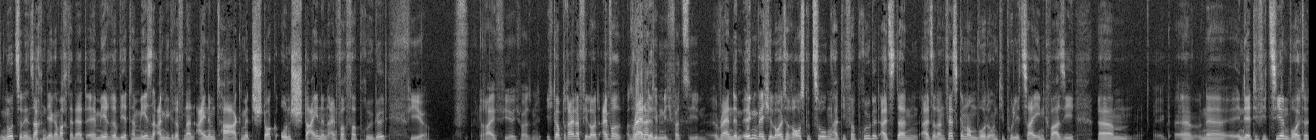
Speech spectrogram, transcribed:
nur zu den Sachen, die er gemacht hat, er hat äh, mehrere Vietnamesen angegriffen an einem Tag mit Stock und Steinen einfach verprügelt. Vier. Drei, vier, ich weiß nicht. Ich glaube, drei oder vier Leute einfach Also einer hat random. ihm nicht verziehen. random irgendwelche Leute rausgezogen, hat die verprügelt, als dann, als er dann festgenommen wurde und die Polizei ihn quasi ähm, äh, ne, identifizieren wollte,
